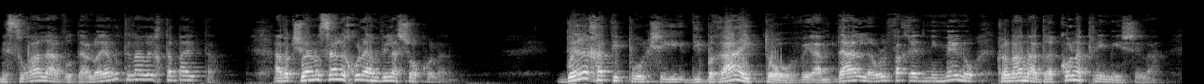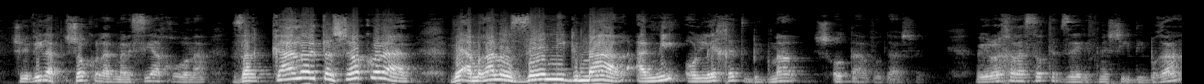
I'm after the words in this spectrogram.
מסורה לעבודה, לא היה נותן לה ללכת הביתה. אבל כשהוא היה נוסע לחו"ל היה מביא לה שוקולד. דרך הטיפול, כשהיא דיברה איתו ועמדה לא לפחד ממנו, כלומר מהדרקון הפנימי שלה, שהוא הביא לה שוקולד מהנסיעה האחרונה, זרקה לו את השוקולד ואמרה לו, זה נגמר, אני הולכת בגמר שעות העבודה שלי. והיא לא יכלה לעשות את זה לפני שהיא דיברה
